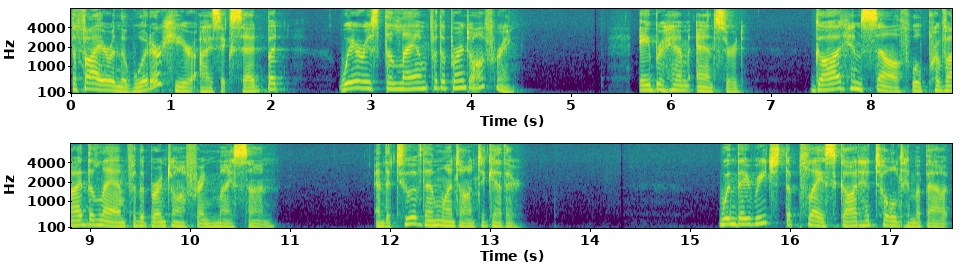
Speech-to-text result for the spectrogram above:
The fire and the wood are here, Isaac said, but where is the lamb for the burnt offering? Abraham answered, God himself will provide the lamb for the burnt offering, my son. And the two of them went on together. When they reached the place God had told him about,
